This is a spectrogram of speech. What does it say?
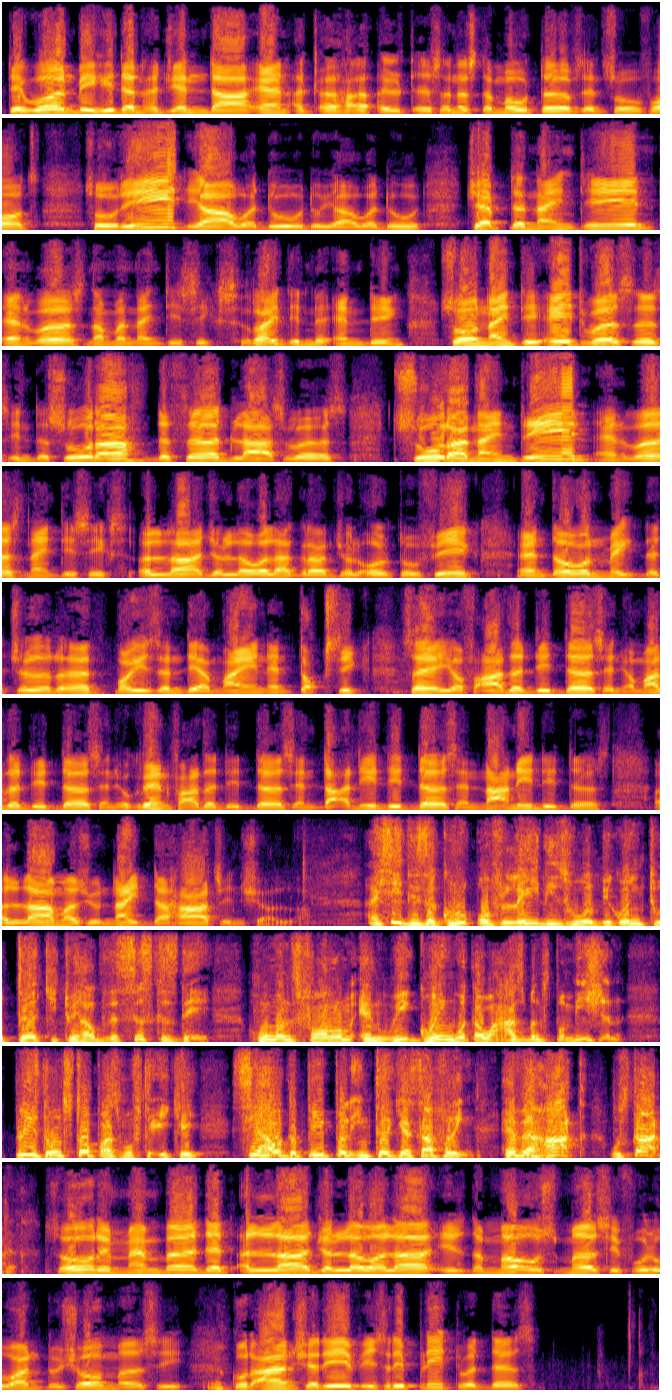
There won't be hidden agenda and uh, uh, uh, sinister motives and so forth. So read Ya Wadud, chapter 19 and verse number 96, right in the ending. So 98 verses in the surah, the third last verse. Surah 19 and verse 96. Allah Jalla wala grant you all tawfiq and don't make the children poison their mind and toxic. Say your father did this and your mother did this and your grandfather did this and daddy did this and nani did this. Allah must unite the hearts inshallah. I see there's a group of ladies who will be going to Turkey to help the Sisters Day, Women's Forum, and we going with our husband's permission. Please don't stop us, Mufti AK. See how the people in Turkey are suffering. Have a heart, Ustad. So remember that Allah Jalla wala is the most merciful one to show mercy. Mm. Quran Sharif is replete with this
